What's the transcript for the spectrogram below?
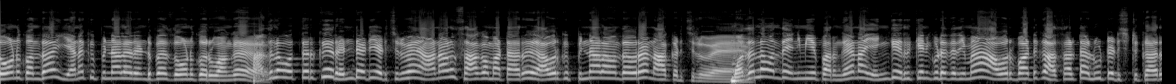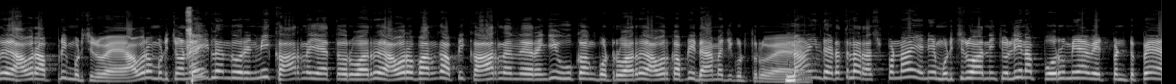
ஜோனுக்கு வந்தா எனக்கு பின்னால ரெண்டு பேர் ஜோனுக்கு வருவாங்க. அதுல ஒருத்தருக்கு ரெண்டு அடி அடிச்சிருவேன். ஆனாலும் சாக மாட்டாரு. அவருக்கு பின்னால வந்தவரை நாக்கு அடிச்சிருவேன். முதல்ல வந்த எனிமியை பாருங்க நான் எங்க இருக்கேன்னு கூட தெரியுமா? அவர் பாட்டுக்கு அசால்ட்டா லூட் அடிச்சிட்டு இருக்காரு. அவரை அப்படி முடிச்சிருவேன். அவரை முடிச்சோன்னே சைட்ல இருந்து ஒரு எனிமி கார்ல ஏத்த வருவாரு. அவரை பாருங்க அப்படி கார்ல இருந்து இறங்கி ஊக்காங் போட்டுருவாரு. அவருக்கு அப்படி டேமேஜ் கொடுத்துருவேன். நான் இந்த இடத்துல ரஷ் பண்ணா என்னைய முடிச்சிருவாருன்னு சொல்லி நான் பொறுமையா வெயிட் பண்ணிட்டு இருப்பேன்.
